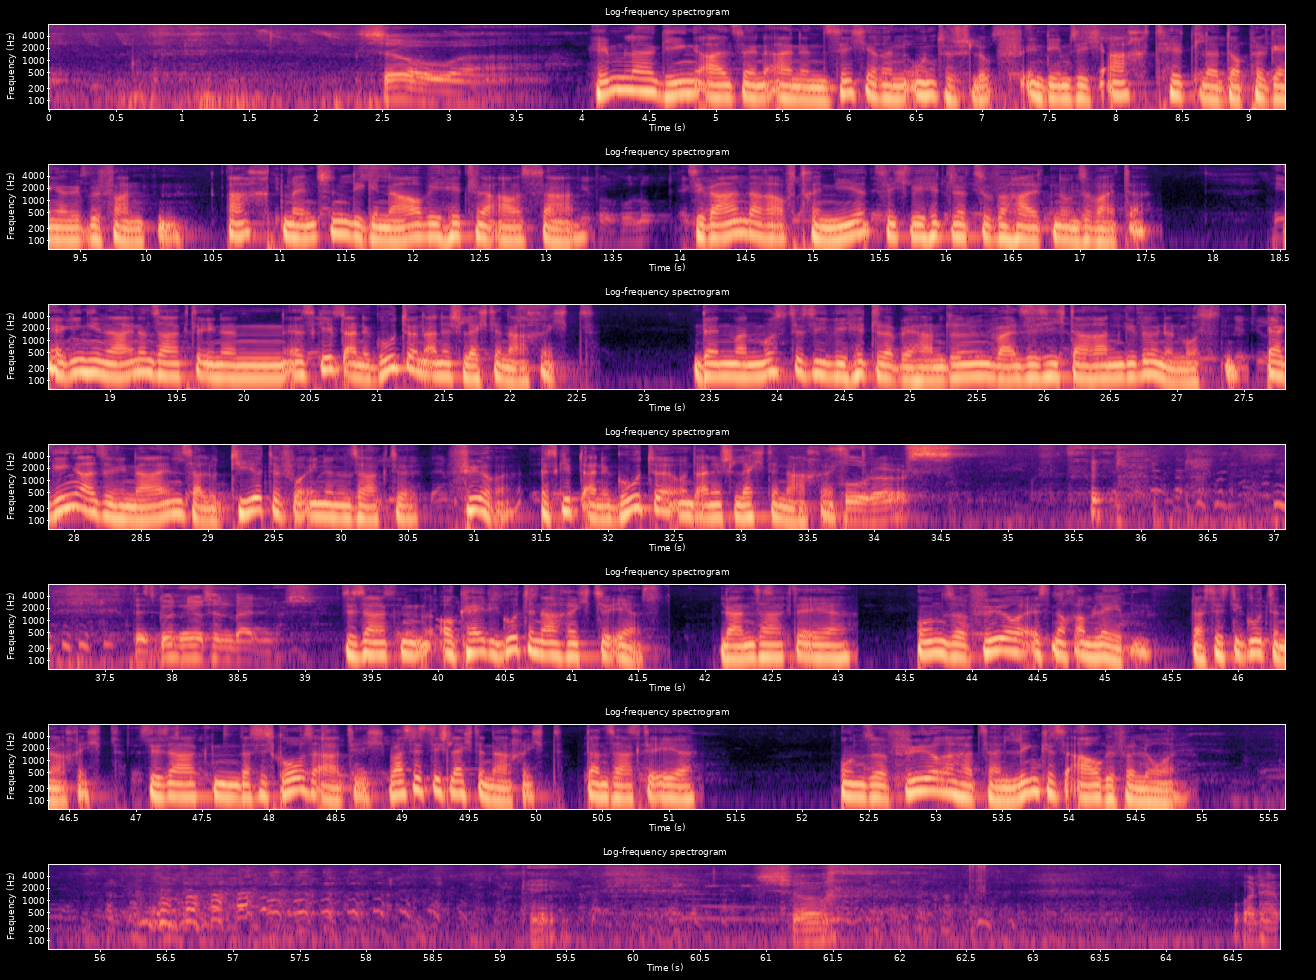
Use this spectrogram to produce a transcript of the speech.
Himmler ging also in einen sicheren Unterschlupf, in dem sich acht Hitler-Doppelgänger befanden. Acht Menschen, die genau wie Hitler aussahen. Sie waren darauf trainiert, sich wie Hitler zu verhalten und so weiter. Er ging hinein und sagte ihnen, es gibt eine gute und eine schlechte Nachricht. Denn man musste sie wie Hitler behandeln, weil sie sich daran gewöhnen mussten. Er ging also hinein, salutierte vor ihnen und sagte, Führer, es gibt eine gute und eine schlechte Nachricht. Sie sagten, okay, die gute Nachricht zuerst. Dann sagte er, unser Führer ist noch am Leben. Das ist die gute Nachricht. Sie sagten, das ist großartig. Was ist die schlechte Nachricht? Dann sagte er, unser Führer hat sein linkes Auge verloren. Okay. So.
